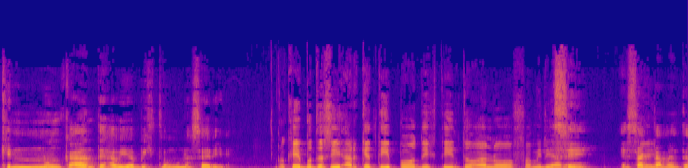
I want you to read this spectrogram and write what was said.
que nunca antes había visto en una serie. Ok, vos decís arquetipos distintos a los familiares. Sí, exactamente.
